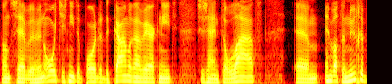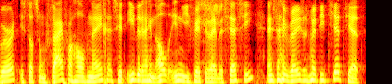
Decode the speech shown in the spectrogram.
Want ze hebben hun oortjes niet op orde, de camera werkt niet, ze zijn te laat. Um, en wat er nu gebeurt, is dat zo'n vijf voor half negen zit iedereen al in die virtuele sessie en zijn bezig met die chat-chat.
